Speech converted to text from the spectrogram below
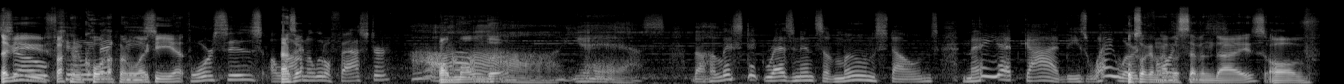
Have you fucking caught up on Loki yet? Forces Has align a little faster. On Mulder? Ah, yes. The holistic resonance of moonstones may yet guide these wayward Looks like another forces. seven days of.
